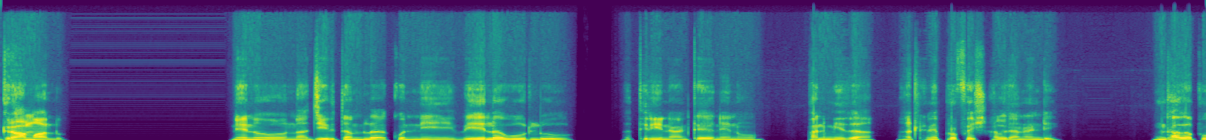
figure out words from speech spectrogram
గ్రామాలు. నేను నా జీవితంలో కొన్ని వేల ఊర్లు తిరిగిన. అంటే నేను పని మీద అట్లనే ప్రొఫెషనల్‌గానండి. దాదాపు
